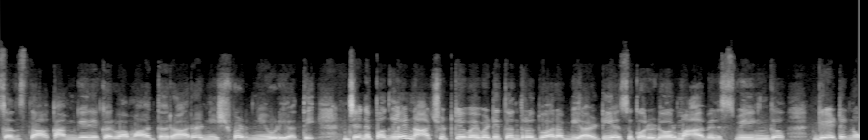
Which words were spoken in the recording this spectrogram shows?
સંસ્થા કામગીરી કરવામાં ધરાર નિષ્ફળ નીવડી હતી, જેને પગલે ના છૂટકે વહીવટીતંત્ર દ્વારા બીઆરટીએસ કોરિડોરમાં આવેલ સ્વિંગ ગેટનો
